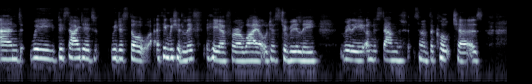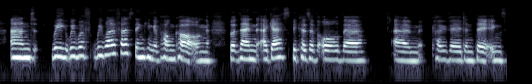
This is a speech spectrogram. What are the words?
and we decided we just thought I think we should live here for a while just to really, really understand some of the cultures, and we we were we were first thinking of Hong Kong, but then I guess because of all the um, COVID and things,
